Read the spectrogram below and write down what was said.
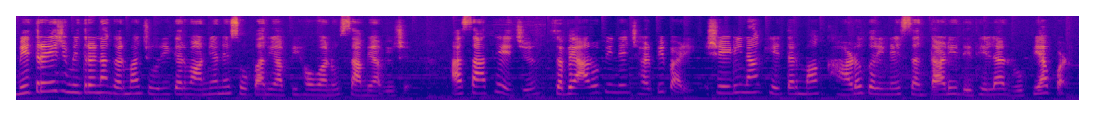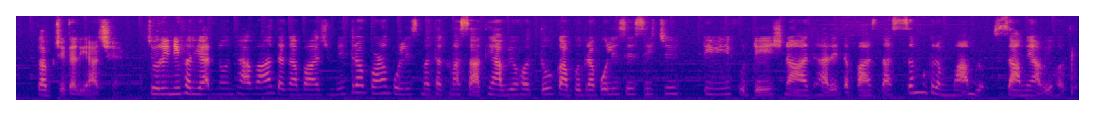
મિત્રએ જ મિત્રના ઘરમાં ચોરી કરવા અન્યને સોપારી આપી હોવાનું સામે આવ્યું છે. આ સાથે જ સભ્ય આરોપીને ઝડપી પાડી શેરડીના ખેતરમાં ખાડો કરીને સંતાડી દીધેલા રૂપિયા પણ કબજે કર્યા છે. ચોરીની ફરિયાદ નોંધાવવા દગાબાજ મિત્ર પણ પોલીસ મથકમાં સાથે આવ્યો હતો. કાપોદ્રા પોલીસે સીસીટીવી ફૂટેજના આધારે તપાસતા સમગ્ર મામલો સામે આવ્યો હતો.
